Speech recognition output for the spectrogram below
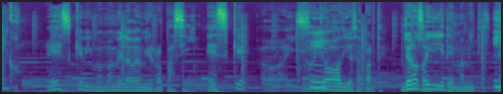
rico. Es que mi mamá me lava mi ropa así. Es que. Ay, no, Sí. yo odio esa parte. Yo no soy de mamitis. eso Y,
